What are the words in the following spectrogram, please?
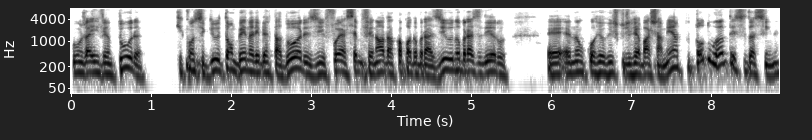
com o Jair Ventura, que conseguiu ir tão bem na Libertadores e foi à semifinal da Copa do Brasil e no Brasileiro é, é, não correu risco de rebaixamento. Todo ano tem sido assim, né?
